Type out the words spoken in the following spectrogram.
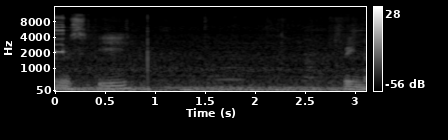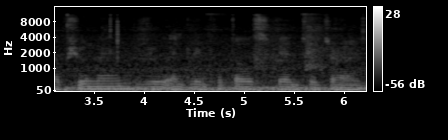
USB print document view and print photos scan to drive.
